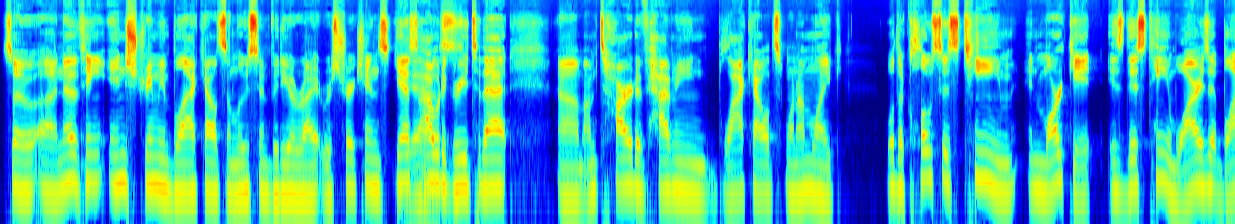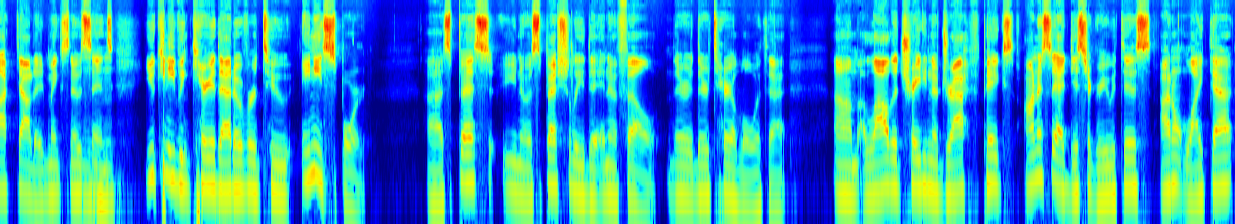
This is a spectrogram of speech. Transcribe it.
So uh, another thing, in streaming blackouts and loosen video right restrictions. Yes, I would agree to that. Um, I'm tired of having blackouts when I'm like, well, the closest team in market is this team. Why is it blacked out? It makes no sense. You can even carry that over to any sport, uh, spec- you know, especially the NFL. They're they're terrible with that. Um, allow the trading of draft picks. Honestly, I disagree with this. I don't like that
